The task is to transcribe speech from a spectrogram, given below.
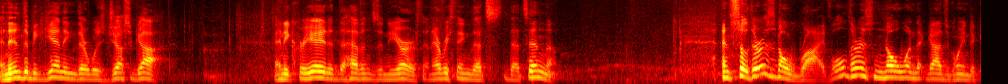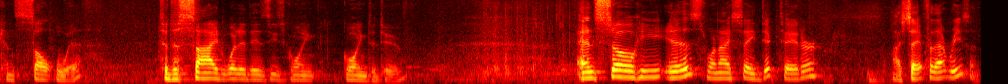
And in the beginning, there was just God. And He created the heavens and the earth and everything that's, that's in them. And so there is no rival. There is no one that God's going to consult with to decide what it is He's going, going to do. And so He is, when I say dictator, I say it for that reason.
